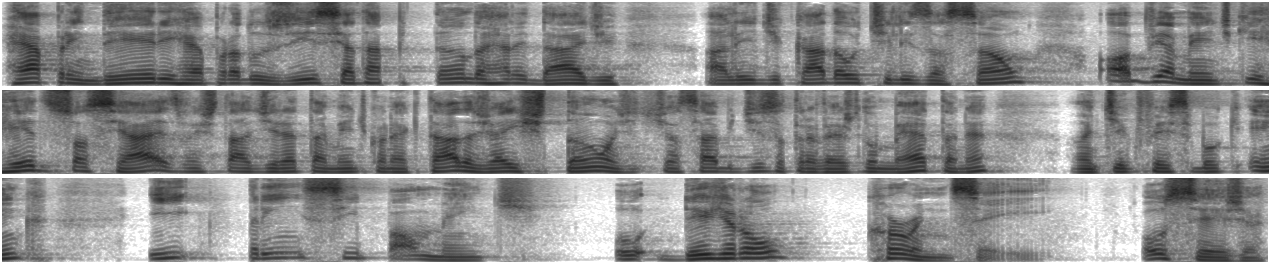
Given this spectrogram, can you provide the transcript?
reaprender e reproduzir, se adaptando à realidade ali de cada utilização. Obviamente que redes sociais vão estar diretamente conectadas, já estão, a gente já sabe disso através do Meta, né? Antigo Facebook Inc. E principalmente o digital currency, ou seja,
